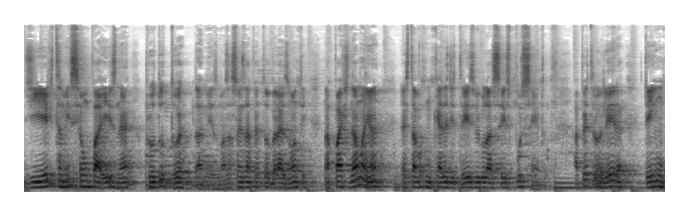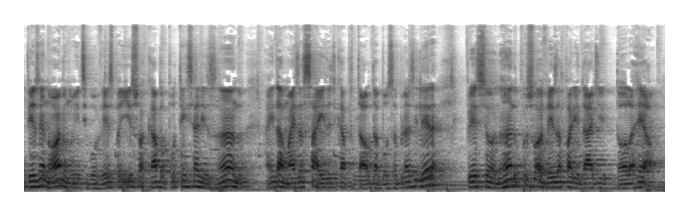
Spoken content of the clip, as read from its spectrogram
de ele também ser um país né, produtor da mesma. As ações da Petrobras ontem, na parte da manhã, já estavam com queda de 3,6%. A petroleira tem um peso enorme no índice Bovespa e isso acaba potencializando ainda mais a saída de capital da Bolsa Brasileira, pressionando por sua vez a paridade dólar-real.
